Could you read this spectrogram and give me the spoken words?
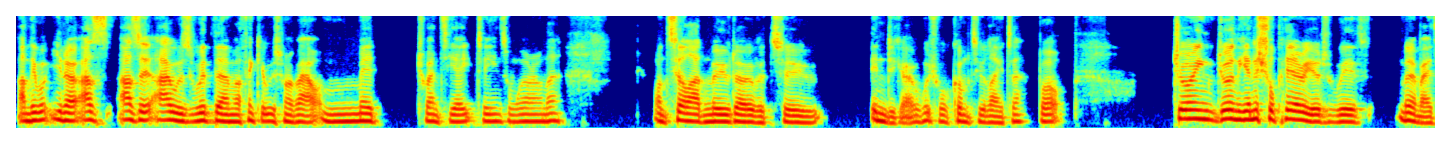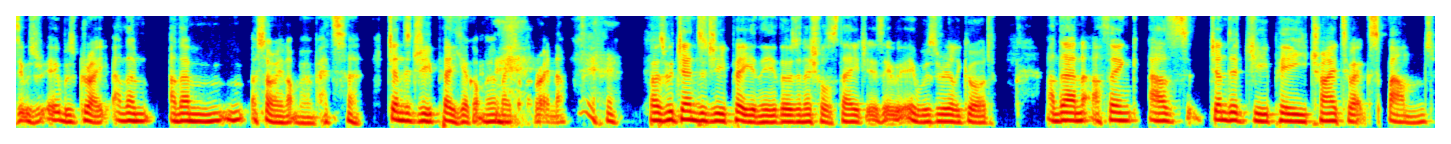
And they were, you know, as as it, I was with them, I think it was from about mid 2018, somewhere around there, until I'd moved over to Indigo, which we'll come to later. But during during the initial period with mermaids, it was it was great. And then and then sorry, not mermaids, GenderGP. I got mermaids on the brain now. I was with GenderGP in the those initial stages. It it was really good. And then I think as GenderGP tried to expand,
